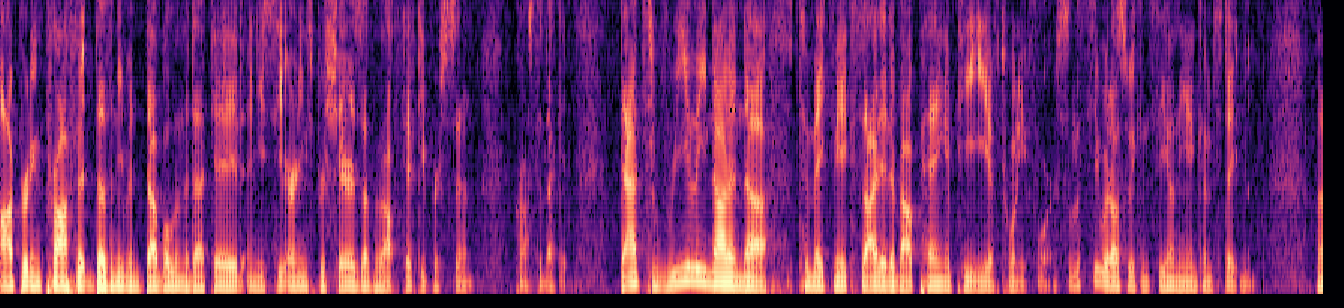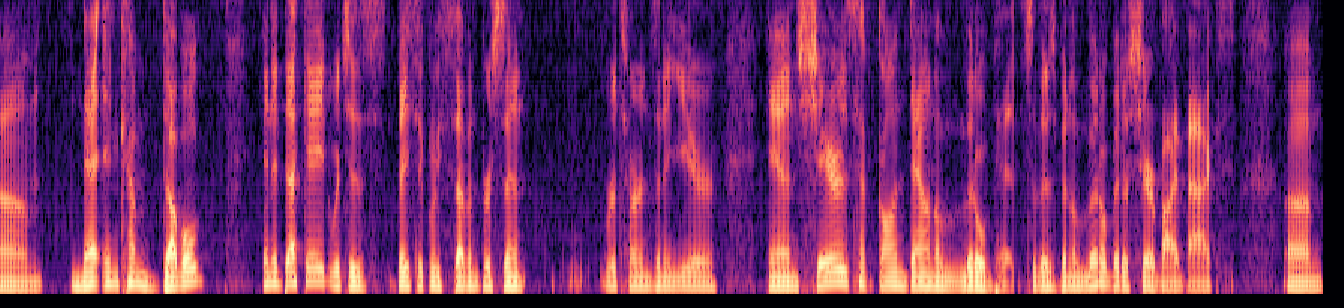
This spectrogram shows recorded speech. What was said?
Operating profit doesn't even double in the decade, and you see earnings per share is up about 50% across the decade. That's really not enough to make me excited about paying a PE of 24. So let's see what else we can see on the income statement. Um, net income doubled in a decade, which is basically 7% returns in a year and shares have gone down a little bit. So there's been a little bit of share buybacks, um,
